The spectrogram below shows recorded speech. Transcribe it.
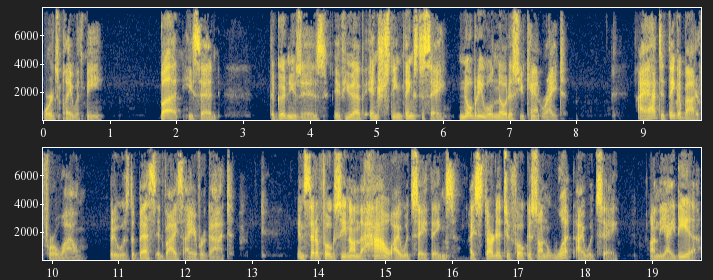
Words play with me. But, he said, the good news is if you have interesting things to say, nobody will notice you can't write. I had to think about it for a while, but it was the best advice I ever got. Instead of focusing on the how I would say things, I started to focus on what I would say, on the idea,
